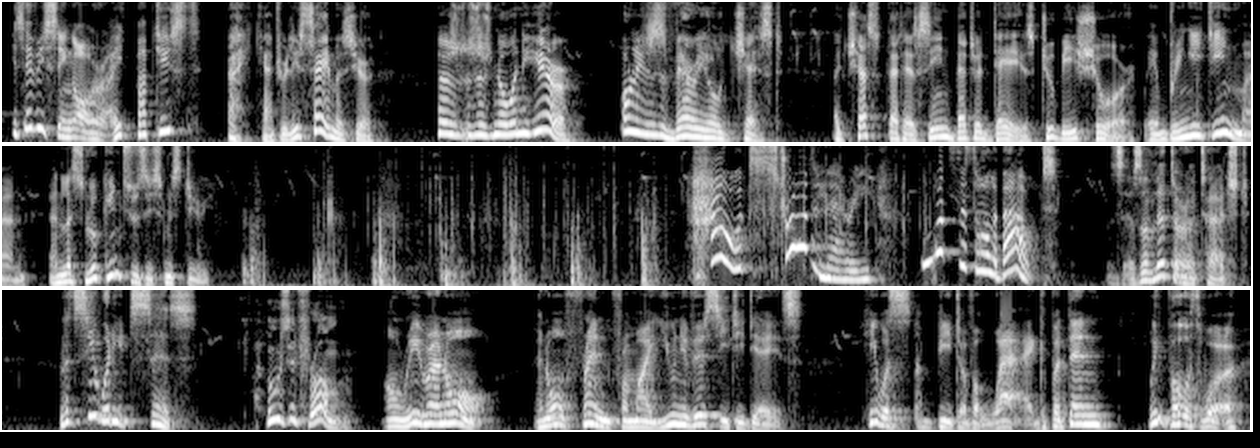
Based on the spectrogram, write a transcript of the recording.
Is everything all right, Baptiste? I can't really say, monsieur. There's, there's no one here. Only this very old chest. A chest that has seen better days, to be sure. Well, bring it in, man, and let's look into this mystery. How extraordinary! What's this all about? There's a letter attached. Let's see what it says. Who's it from? Henri Renault, an old friend from my university days. He was a bit of a wag, but then we both were.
